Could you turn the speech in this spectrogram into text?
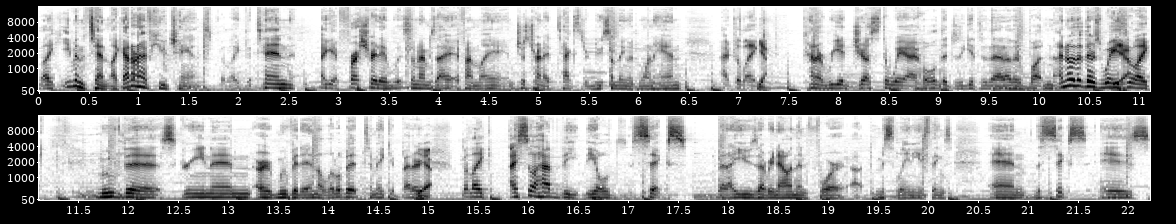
like even the 10. Like I don't have huge hands, but like the 10, I get frustrated with. Sometimes I, if I'm laying just trying to text or do something with one hand, I have to like Yeah. kind of readjust the way I hold it to get to that other button. I know that there's ways Yeah. to like move the screen in or move it in a little bit to make it better. Yeah. But like I still have the the old six that I use every now and then for uh, miscellaneous things, and the six is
